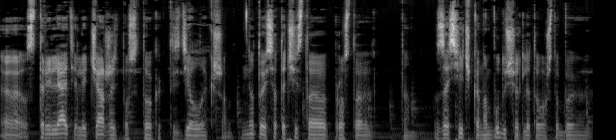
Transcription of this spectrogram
э, стрелять или чаржить после того, как ты сделал экшен. Ну, то есть это чисто просто там засечка на будущее для того, чтобы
